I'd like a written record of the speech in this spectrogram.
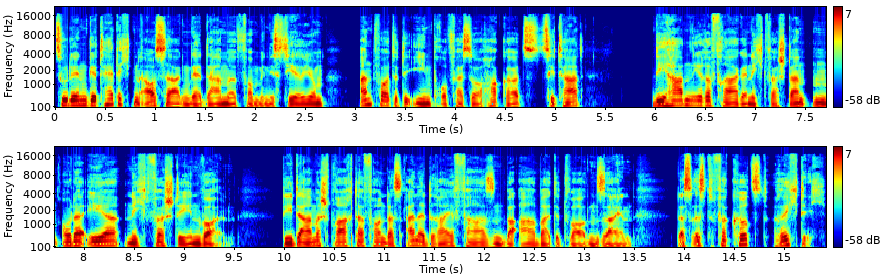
Zu den getätigten Aussagen der Dame vom Ministerium antwortete ihm Professor Hockerts: Zitat: Die haben ihre Frage nicht verstanden oder eher nicht verstehen wollen. Die Dame sprach davon, dass alle drei Phasen bearbeitet worden seien. Das ist verkürzt richtig,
